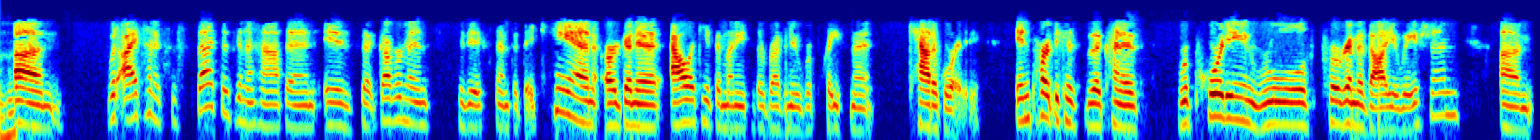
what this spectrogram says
Mm-hmm. Um, what I kind of suspect is going to happen is that governments, to the extent that they can, are going to allocate the money to the revenue replacement category, in part because the kind of reporting rules program evaluation um,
